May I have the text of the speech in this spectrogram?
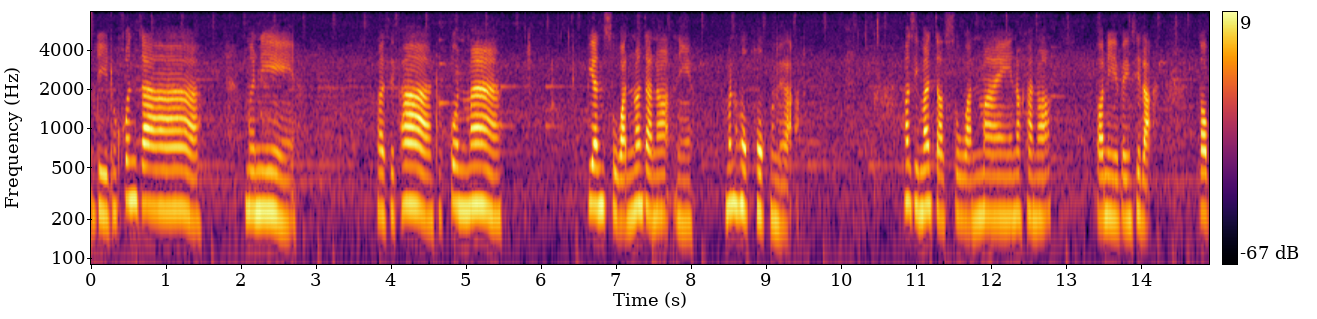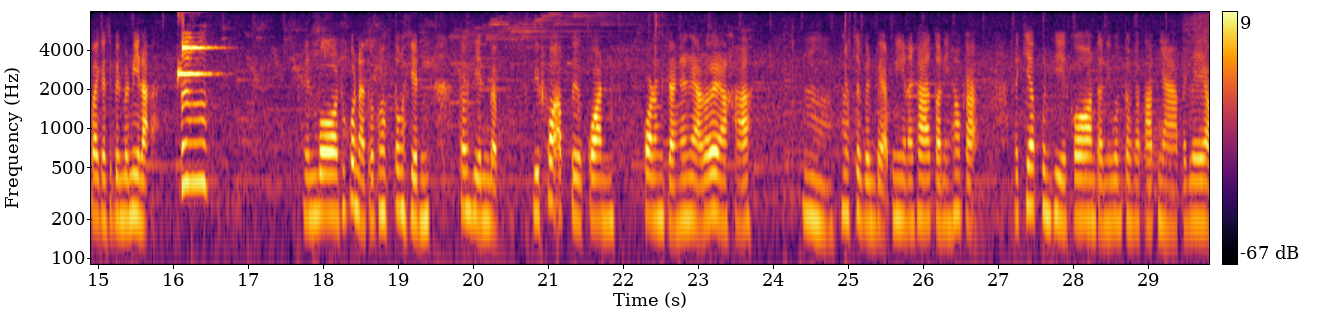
วัสดีทุกคนจ้าเมื่อนี้วาสิพาทุกคนมา เปลี่ยนสวนเนาะจ้ะเนาะนี่ มันหกหกนี่ล่ะเขาสิมาจัดสวนใหม่นะคะเนาะตอนนี้เป็นสิละต่อไปก็จะเป็นแบบนี้ละปึ้งเห็นบอทุกคนอาจจะต้องต้องเห็นต้องเห็นแบบ before after ก่อนก่อนหลังจากนั้นเนี่ยเลยนะคะ อืมมันจะเป็นแบบนี้นะคะ ตอนนี้เท่ากับ จะเคลียร์พื้นที่ก่อนตอนนี้เบื้องต้นก็ตัดหญ้าไปแล้ว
